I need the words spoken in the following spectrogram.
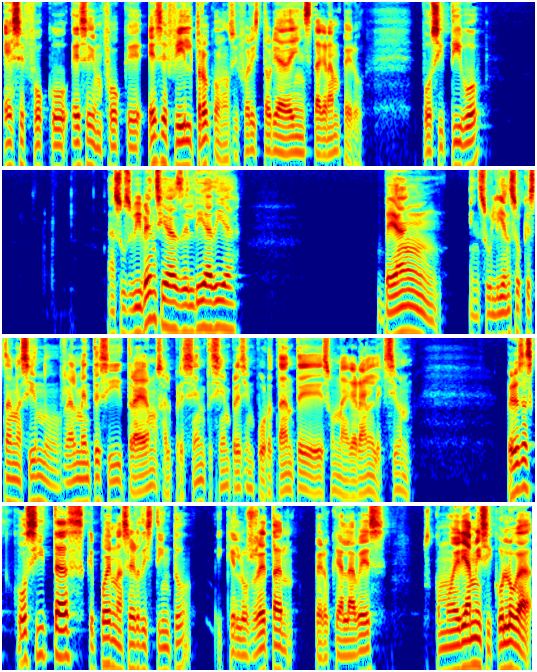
ese foco, ese enfoque, ese filtro, como si fuera historia de Instagram, pero positivo, a sus vivencias del día a día. Vean en su lienzo qué están haciendo. Realmente sí, traernos al presente siempre es importante, es una gran lección. Pero esas cositas que pueden hacer distinto y que los retan, pero que a la vez, pues como diría mi psicóloga,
